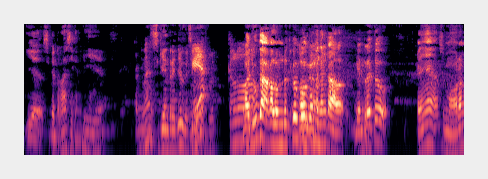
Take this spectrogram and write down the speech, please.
iya segenerasi kan Iya. kan Gimana? Genre juga sih. Kayak- gua. Kalau enggak juga kalau menurut gue gue Oh, menyangkal genre tuh kayaknya semua orang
